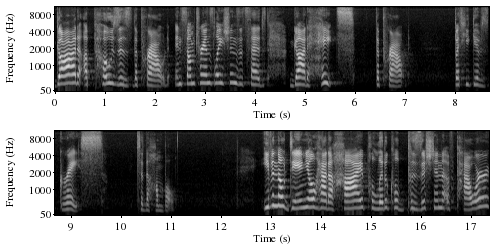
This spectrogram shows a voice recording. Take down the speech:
God opposes the proud. In some translations, it says God hates the proud, but he gives grace to the humble. Even though Daniel had a high political position of power,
